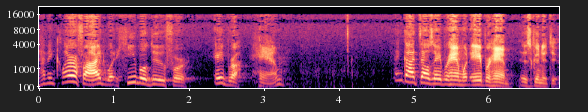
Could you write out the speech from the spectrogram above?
And having clarified what he will do for Abraham, then God tells Abraham what Abraham is going to do.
